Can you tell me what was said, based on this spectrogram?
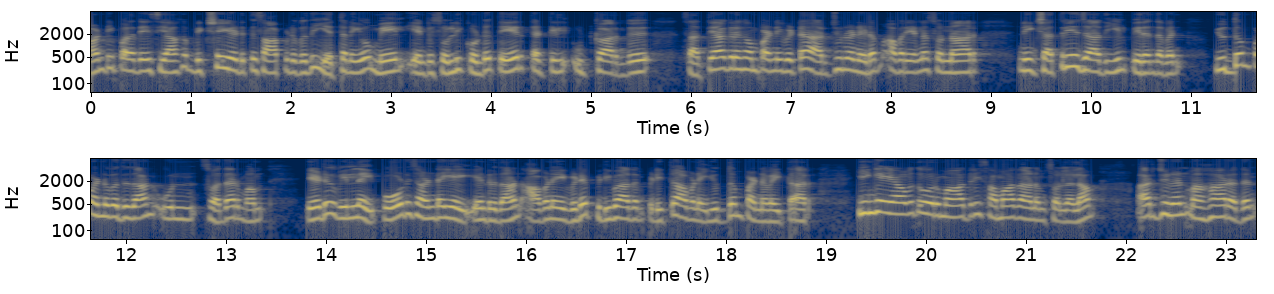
ஆண்டி பரதேசியாக பிக்ஷை எடுத்து சாப்பிடுவது எத்தனையோ மேல் என்று சொல்லிக்கொண்டு தேர் தட்டில் உட்கார்ந்து சத்தியாகிரகம் பண்ணிவிட்ட அர்ஜுனனிடம் அவர் என்ன சொன்னார்? நீ க்ஷத்ரிய ஜாதியில் பிறந்தவன். யுத்தம் பண்ணுவதுதான் உன் ஸ்வதர்மம். எடுவில்லை போடு சண்டையை என்றுதான் அவனை விட பிடிவாதம் பிடித்து அவனை யுத்தம் பண்ண வைத்தார். இங்கேயாவது ஒரு மாதிரி சமாதானம் சொல்லலாம். அர்ஜுனன் மகாரதன்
